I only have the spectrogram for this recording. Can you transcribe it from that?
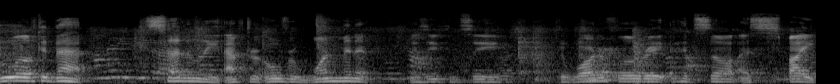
Look at that. Suddenly, after over one minute, as you can see, the water flow rate had saw a spike,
